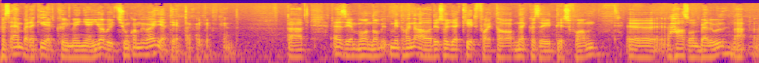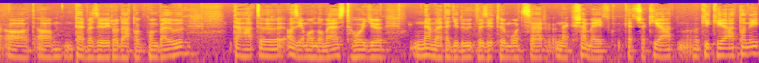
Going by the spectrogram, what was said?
az emberek életkörülményén javítsunk, amivel egyetértek egyébként. Tehát ezért mondom, mint ahogy nálad is, hogy kétfajta megközelítés van házon belül, a, a tervezőirodátokon belül, tehát azért mondom ezt, hogy nem lehet egy üdvözítő módszernek semmelyiket se kiát, kikiáltani.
